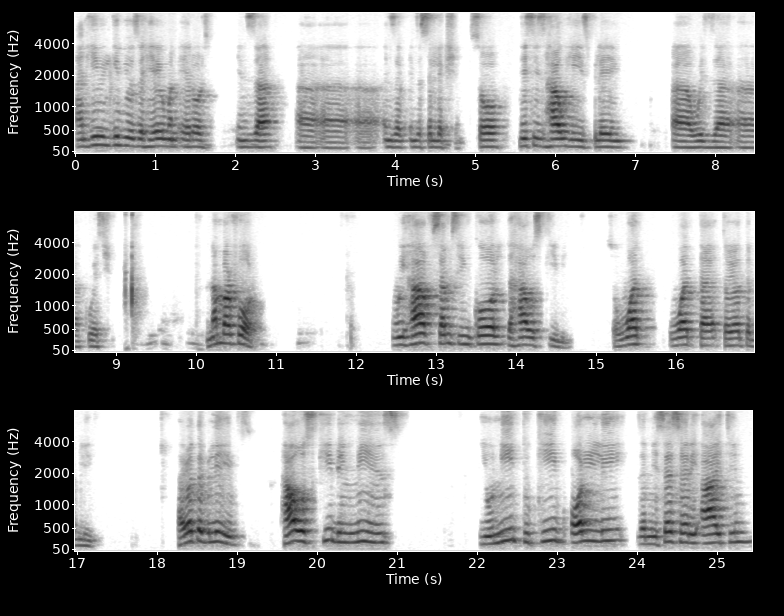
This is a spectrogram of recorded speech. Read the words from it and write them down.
and he will give you the human errors in the Uh, uh, uh, in the in the selection. So this is how he is playing uh, with the question. Number four, we have something called the housekeeping. So what what Toyota believes? Toyota believes housekeeping means you need to keep only the necessary item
